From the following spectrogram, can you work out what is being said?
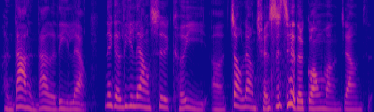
很大很大的力量。那个力量是可以呃照亮全世界的光芒，这样子。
